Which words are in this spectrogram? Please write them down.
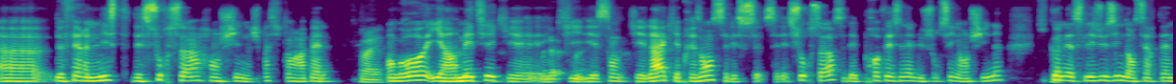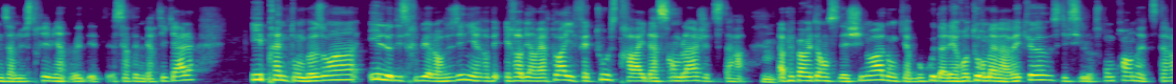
euh, de faire une liste des sourceurs en Chine. Je ne sais pas si tu t'en rappelles. En gros, il y a un métier qui est, qui, est, qui est là, qui est présent, c'est les, des sourceurs, c'est des professionnels du sourcing en Chine qui connaissent les usines dans certaines industries, bien, euh, certaines verticales. Ils prennent ton besoin, ils le distribuent à leurs usines, il, revient vers toi, il fait tout ce travail d'assemblage, etc. Hmm. La plupart du temps, c'est des Chinois, donc il y a beaucoup d'allers-retours même avec eux, c'est difficile de se comprendre, etc.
